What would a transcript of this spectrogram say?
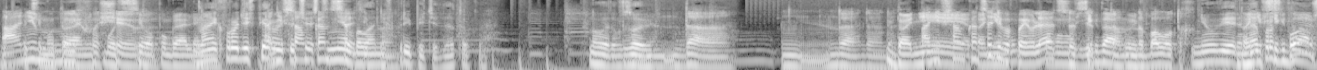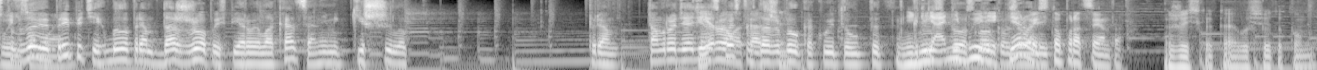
А они, Почему-то ну, они вообще... больше всего пугали. На их вроде в первой части конце, не было, типа... они в Припяти, да, только? Ну, в этом, в Зове. Да. Да, да, да. да не, они в самом конце типа появляются где-то там были. на болотах. Не уверен. Да я просто помню, что в Зове Припяти их было прям до жопы в первой локации, она ими кишила. Прям там вроде один Первая из квестов даже был какую-то гнездо Они были первые сто процентов. Жесть какая, вы все это помните.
